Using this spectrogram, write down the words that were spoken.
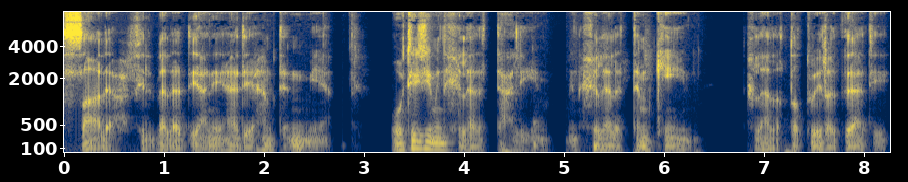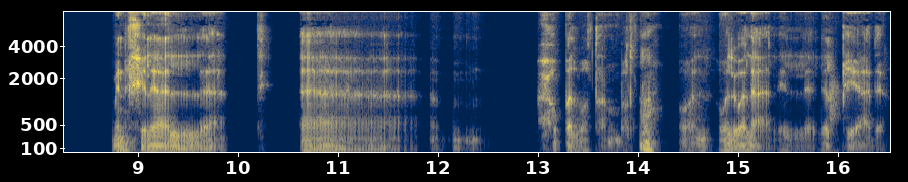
الصالح في البلد يعني هذه أهم تنمية. وتيجي من خلال التعليم من خلال التمكين من خلال التطوير الذاتي من خلال آه، حب الوطن برضه آه. والولاء للقيادة.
